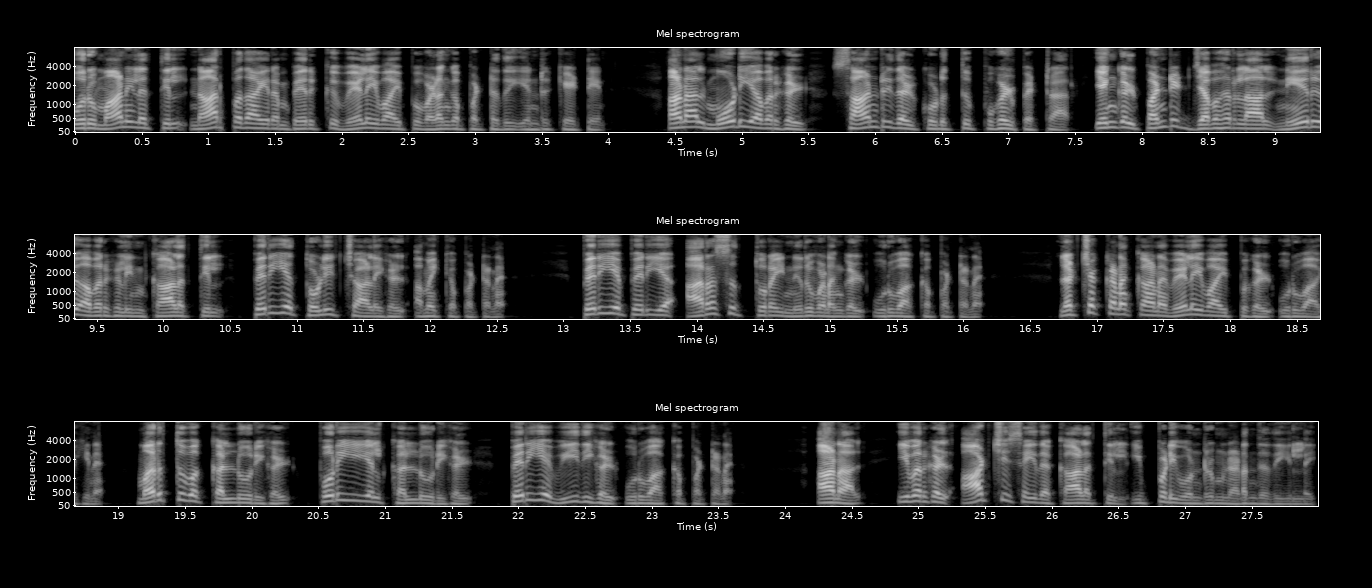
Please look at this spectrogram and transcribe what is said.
ஒரு மாநிலத்தில் நாற்பதாயிரம் பேருக்கு வேலைவாய்ப்பு வழங்கப்பட்டது என்று கேட்டேன். ஆனால் மோடி அவர்கள் சான்றிதழ் கொடுத்து புகழ் பெற்றார். எங்கள் பண்டிட் ஜவஹர்லால் நேரு அவர்களின் காலத்தில் பெரிய தொழிற்சாலைகள் அமைக்கப்பட்டன. பெரிய பெரிய அரசு துறை நிறுவனங்கள் உருவாக்கப்பட்டன. லட்சக்கணக்கான வேலைவாய்ப்புகள் உருவாகின. மருத்துவக் கல்லூரிகள் பொறியியல் கல்லூரிகள் பெரிய வீதிகள் உருவாக்கப்பட்டன. ஆனால் இவர்கள் ஆட்சி செய்த காலத்தில் இப்படி ஒன்றும் நடந்தது இல்லை.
